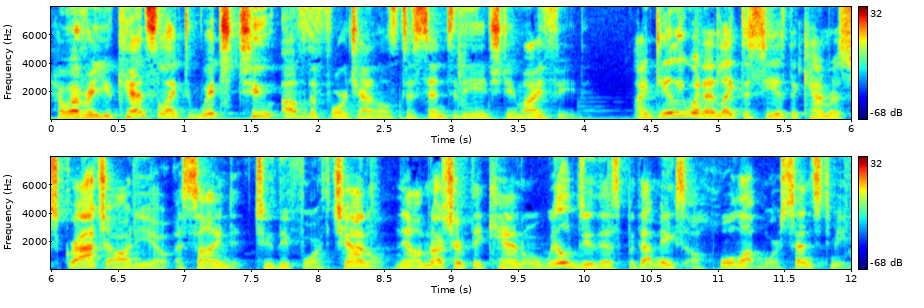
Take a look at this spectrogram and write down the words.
However, you can select which two of the four channels to send to the HDMI feed. Ideally, what I'd like to see is the camera's scratch audio assigned to the fourth channel. Now, I'm not sure if they can or will do this, but that makes a whole lot more sense to me.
